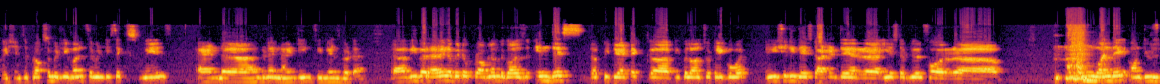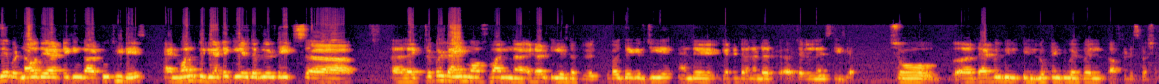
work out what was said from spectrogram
patients. Approximately 176 males and uh, 119 females were done. Uh, we were having a bit of problem because in this the pediatric uh, people also take over. Initially they started their uh, ESWL for one day on Tuesday, but now they are taking uh, two three days, and one pediatric ESWL takes uh, uh, like triple time of one uh, adult ESWL because they give GA and they get it done under uh, general anesthesia. So that will be, be looked into as well after discussion.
